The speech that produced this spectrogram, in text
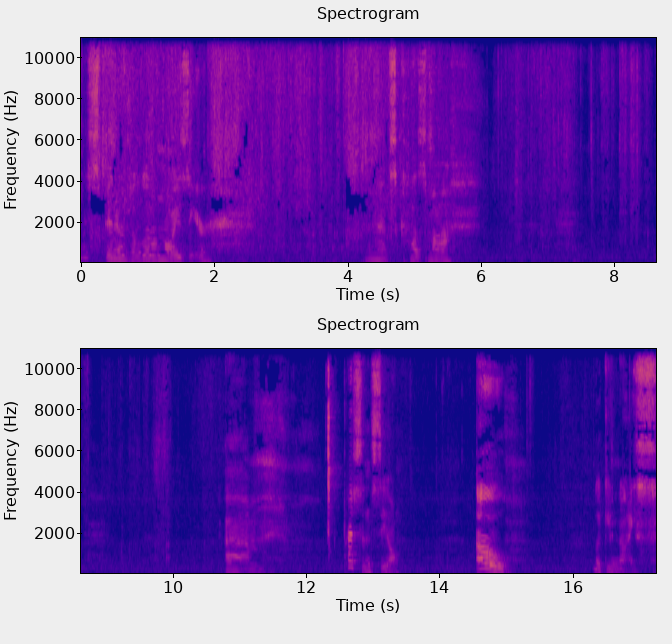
This spinner's a little noisier. And that's because my um, press and seal. Oh, looking nice.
